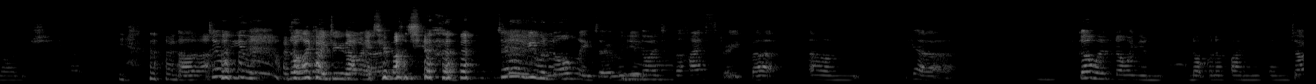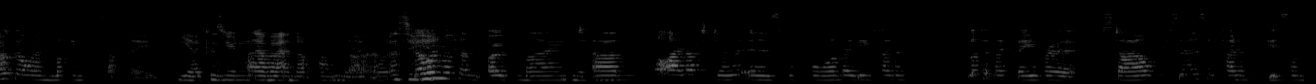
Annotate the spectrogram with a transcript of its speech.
lunch. Like Yeah. I um, know do what you I feel like I do that you way too much. do what you would normally do when you're going to the high street. But um, yeah, go in knowing you're not going to find anything. Don't go in looking for something. yeah, because you never Um, end up finding no. it. honestly. Go in with an open mind. Yeah. Um, what I love to do is before maybe kind of look at my favorite style muses and kind of get some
